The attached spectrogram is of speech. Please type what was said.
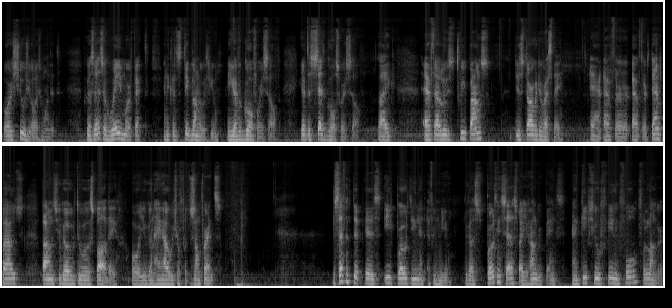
or shoes you always wanted. Because that's a way more effective and it can stick longer with you. And you have a goal for yourself. You have to set goals for yourself. Like after I lose three pounds, just start with the rest day. And after after ten pounds, pounds you go to a spa day or you're gonna hang out with your, some friends. The seventh tip is eat protein at every meal because protein satisfies your hungry pangs and keeps you feeling full for longer.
